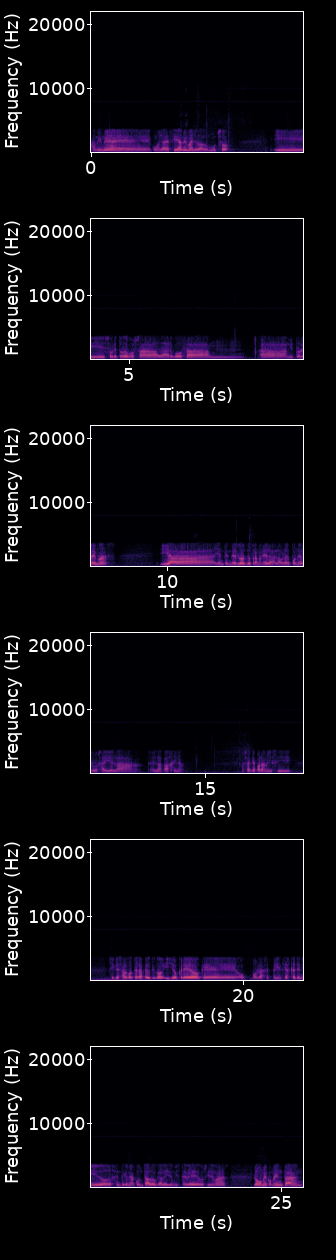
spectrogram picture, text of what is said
A mí me, como ya decía, a mí me ha ayudado mucho y sobre todo pues a dar voz a, mm, a mis problemas y a, y a entenderlos de otra manera a la hora de ponerlos ahí en la, en la página. O sea que para mí sí, sí que es algo terapéutico y yo creo que o por las experiencias que he tenido, de gente que me ha contado, que ha leído mis tebeos y demás, luego me comentan,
